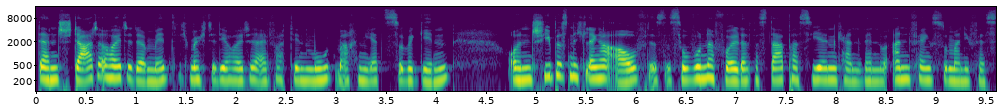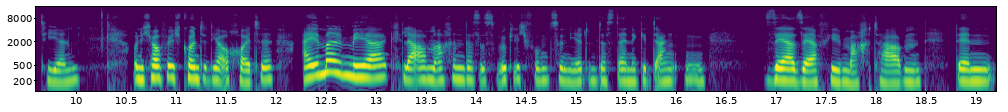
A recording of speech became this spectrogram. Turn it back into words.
dann starte heute damit. Ich möchte dir heute einfach den Mut machen, jetzt zu beginnen. Und schieb es nicht länger auf. Das ist so wundervoll, dass was da passieren kann, wenn du anfängst zu manifestieren. Und ich hoffe, ich konnte dir auch heute einmal mehr klar machen, dass es wirklich funktioniert und dass deine Gedanken sehr, sehr viel Macht haben. Denn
